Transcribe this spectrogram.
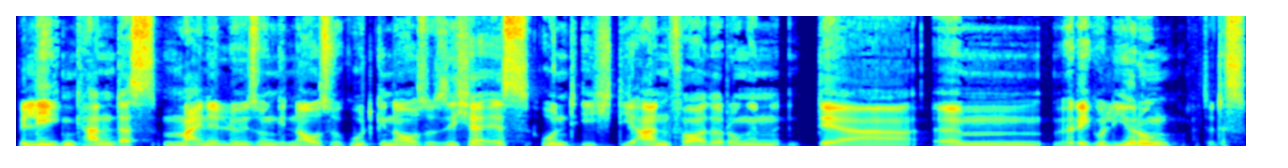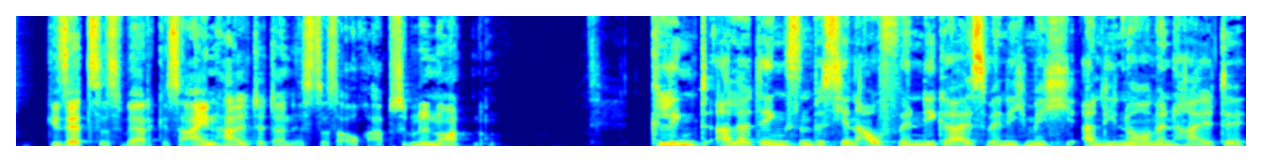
belegen kann, dass meine Lösung genauso gut, genauso sicher ist und ich die Anforderungen der ähm, Regulierung, also des Gesetzeswerkes einhalte, dann ist das auch absolut in Ordnung. Klingt allerdings ein bisschen aufwendiger, als wenn ich mich an die Normen halte.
